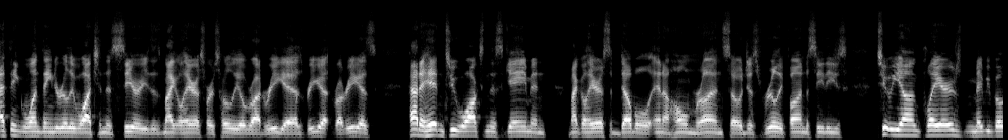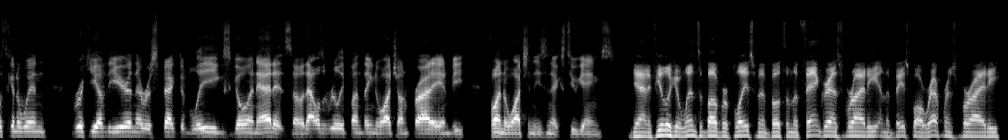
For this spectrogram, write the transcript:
I think one thing to really watch in this series is Michael Harris versus Julio Rodriguez. Rodriguez had a hit and two walks in this game and Michael Harris a double and a home run. So just really fun to see these two young players, maybe both going to win rookie of the year in their respective leagues going at it. So that was a really fun thing to watch on Friday and be fun to watch in these next two games. Yeah, and if you look at wins above replacement, both on the Fangraphs variety and the Baseball Reference variety,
